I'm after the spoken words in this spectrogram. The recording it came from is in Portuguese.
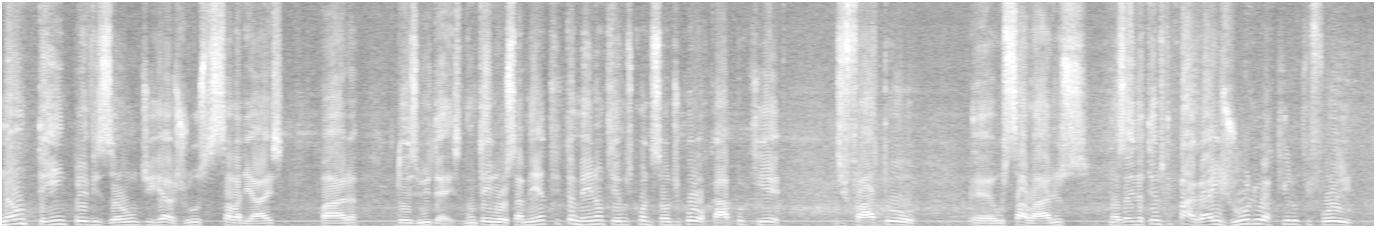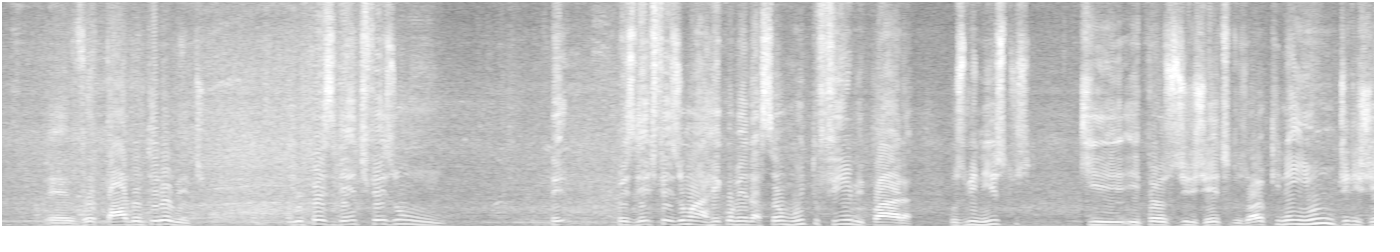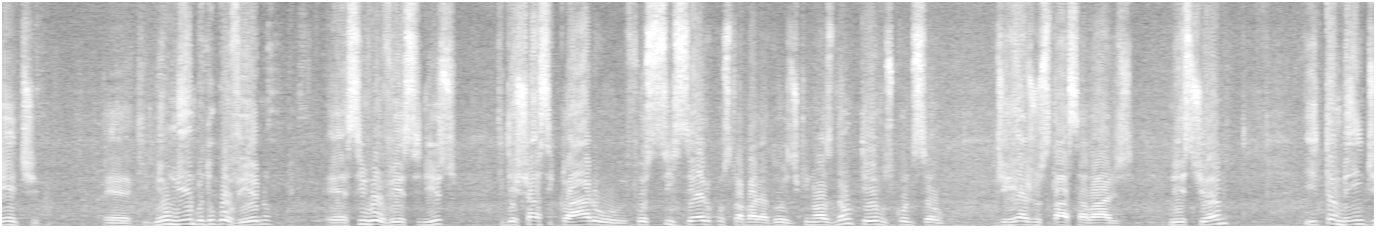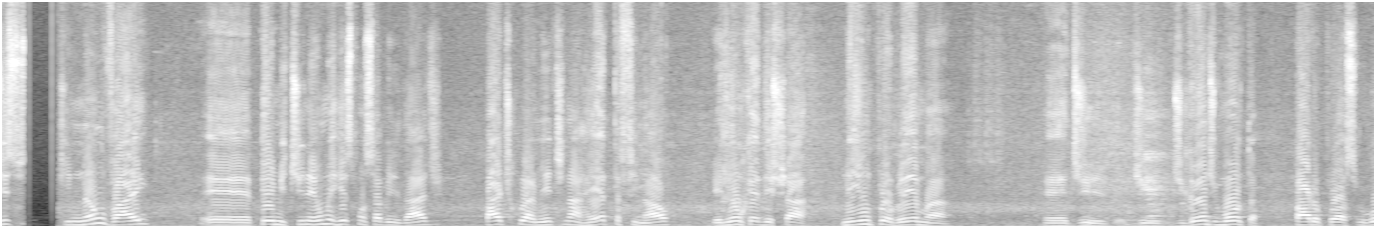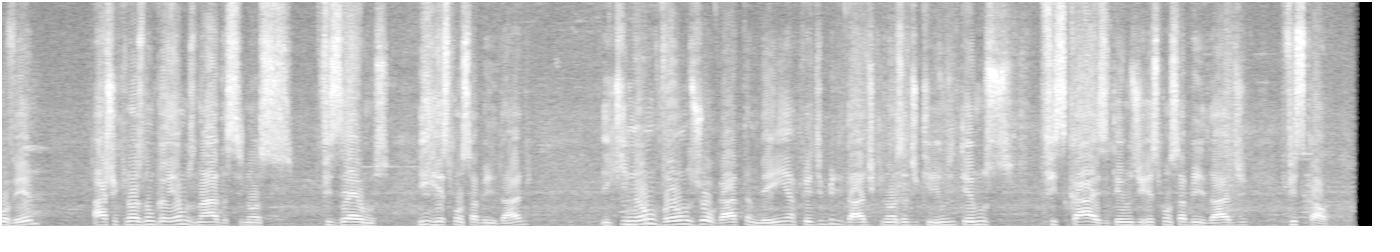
não tem previsão de reajustes salariais para 2010. Não tem no orçamento e também não temos condição de colocar, porque, de fato, é, os salários, nós ainda temos que pagar em julho aquilo que foi é, votado anteriormente. E o presidente fez um. O presidente fez uma recomendação muito firme para os ministros que, e para os dirigentes dos órgãos que nenhum dirigente, é, que nenhum membro do governo é, se envolvesse nisso, que deixasse claro, fosse sincero com os trabalhadores de que nós não temos condição de reajustar salários neste ano e também disse que não vai é, permitir nenhuma irresponsabilidade, particularmente na reta final. Ele não quer deixar nenhum problema é, de, de, de grande monta para o próximo governo. Acha que nós não ganhamos nada se nós fizermos irresponsabilidade e que não vamos jogar também a credibilidade que nós adquirimos em termos fiscais, em termos de responsabilidade fiscal.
